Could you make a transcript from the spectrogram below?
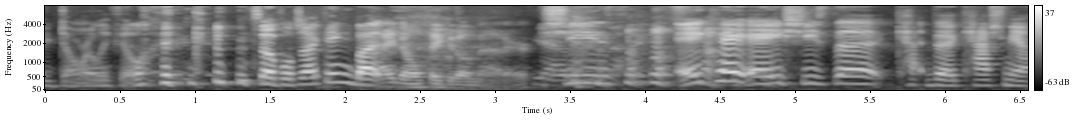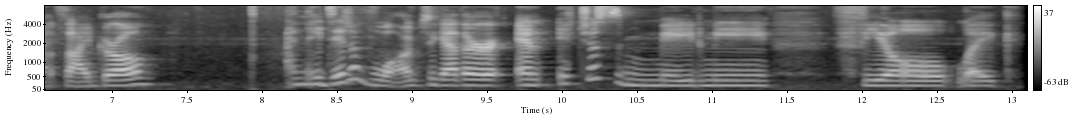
I don't really feel like double checking, but I don't think it'll matter. She's AKA she's the ca- the Cash Me Outside girl. And they did a vlog together and it just made me feel like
